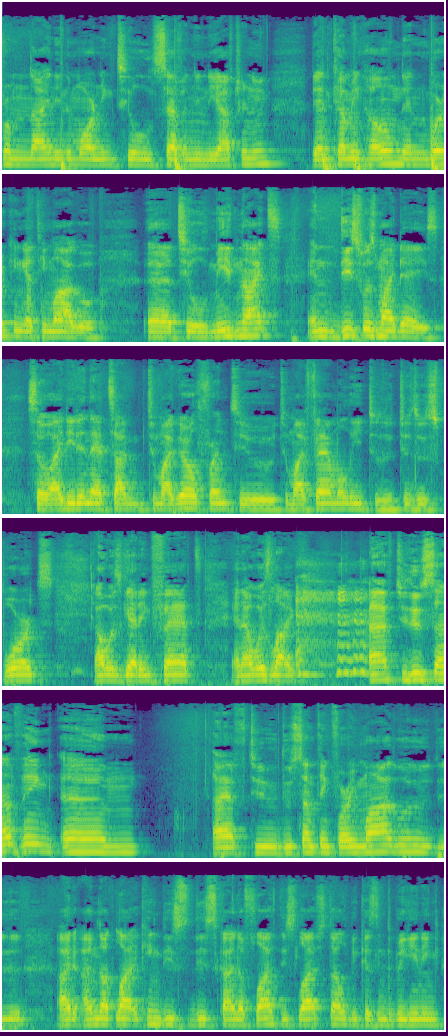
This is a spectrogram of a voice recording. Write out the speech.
from nine in the morning till seven in the afternoon, then coming home, then working at Imago uh, till midnight, and this was my days so I didn't have time to my girlfriend, to to my family, to to do sports. I was getting fat, and I was like, I have to do something. Um, I have to do something for Imago. I, I'm not liking this this kind of life, this lifestyle, because in the beginning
